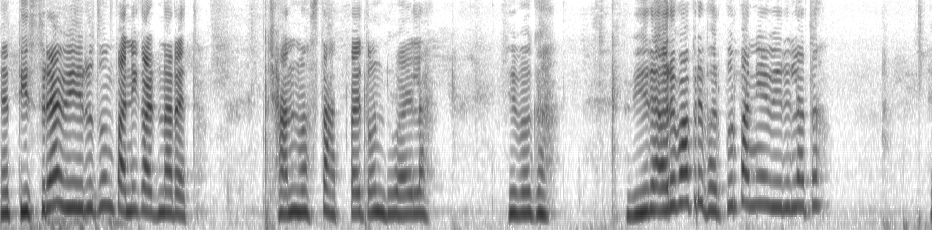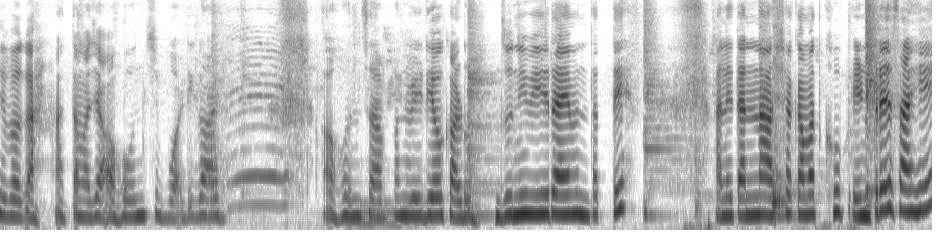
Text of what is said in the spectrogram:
या तिसऱ्या विहिरीतून पाणी काढणार आहेत. छान मस्त हातपाय तोंड धुवायला. हे बघा. विहीर आहे. अरे बापरे भरपूर पाणी आहे विहिरीला आता. हे बघा आता माझ्या अहोंची बॉडीगार्ड अहोंचा आपण व्हिडिओ काढू. जुनी विहीर आहे म्हणतात ते. आणि त्यांना अशा कामात खूप इंटरेस्ट आहे.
